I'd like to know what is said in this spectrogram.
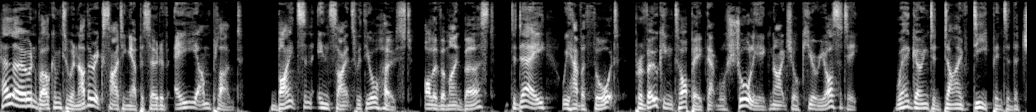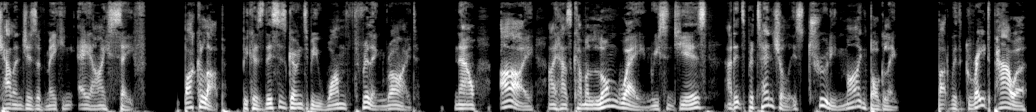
Hello and welcome to another exciting episode of AI Unplugged. Bytes and insights with your host, Oliver Mindburst. Today, we have a thought provoking topic that will surely ignite your curiosity. We're going to dive deep into the challenges of making AI safe. Buckle up, because this is going to be one thrilling ride. Now, AI, I has come a long way in recent years, and its potential is truly mind boggling. But with great power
